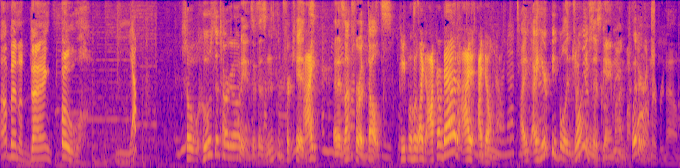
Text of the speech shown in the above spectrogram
I've been a dang fool. Yep. So who's the target audience? If this isn't for kids I- and it's not for adults, people who like Octodad I I don't know I, I hear people enjoying I this game on Twitter. and every now and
